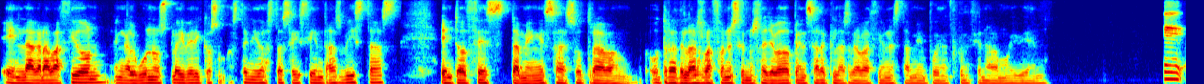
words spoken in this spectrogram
en la grabación, en algunos playbéricos hemos tenido hasta 600 vistas, entonces también esa es otra, otra de las razones que nos ha llevado a pensar que las grabaciones también pueden funcionar muy bien. Eh,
